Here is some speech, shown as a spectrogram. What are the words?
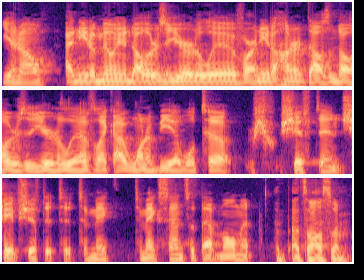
you know, I need a million dollars a year to live, or I need a hundred thousand dollars a year to live. Like I want to be able to shift and shape shift it to, to make to make sense at that moment. That's awesome.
